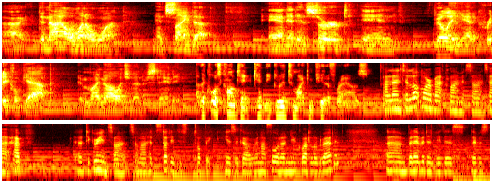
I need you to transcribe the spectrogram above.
uh, Denial 101 and signed up, and it has served in filling in a critical gap in my knowledge and understanding. The course content kept me glued to my computer for hours. I learned a lot more about climate science. I have a degree in science and I had studied this topic years ago and I thought I knew quite a lot about it. Um, but evidently there was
